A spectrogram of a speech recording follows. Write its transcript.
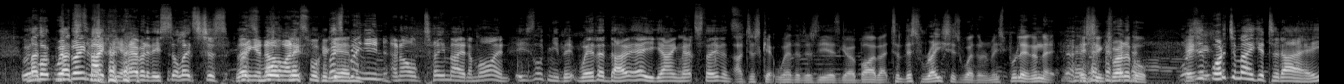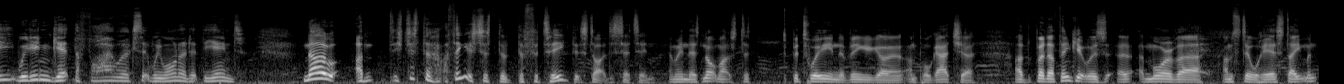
Matt- look, we've been making a habit of this, so let's just bring Let's another walk- one. let's walk let's again. bring in an old teammate of mine. He's looking a bit weathered though. How are you going, Matt Stephens? I just get weathered as the years go by. But to this race is weathering me. It's brilliant, isn't it? It's incredible. what, did you, what did you make it today? We didn't get the fireworks that we wanted at the end. No, um, it's just the, I think it's just the, the fatigue that started to set in. I mean, there's not much to, between Vingegaard and Pogacar, but I think it was a, a more of a "I'm still here" statement.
